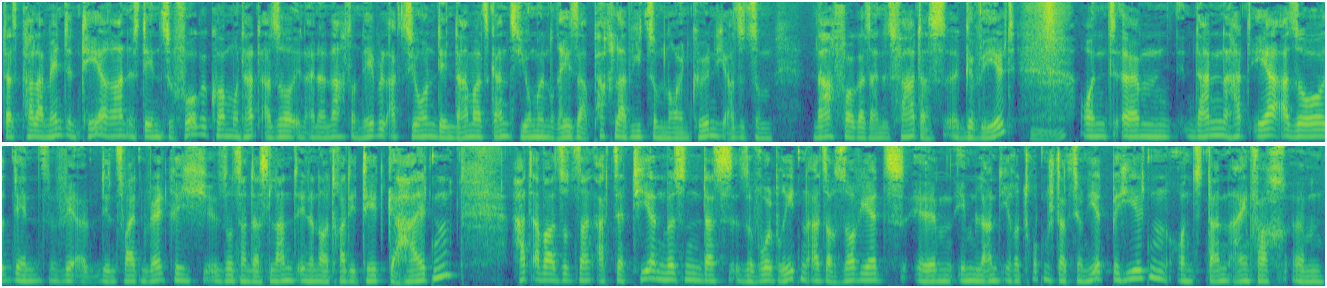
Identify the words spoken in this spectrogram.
das Parlament in Teheran ist denen zuvorgekommen und hat also in einer Nacht- und Nebelaktion den damals ganz jungen Reza Pahlavi zum neuen König, also zum Nachfolger seines Vaters äh, gewählt. Mhm. Und ähm, dann hat er also den, den Zweiten Weltkrieg sozusagen das Land in der Neutralität gehalten, hat aber sozusagen akzeptieren müssen, dass sowohl Briten als auch Sowjets ähm, im Land ihre Truppen stationiert behielten und dann einfach, ähm,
